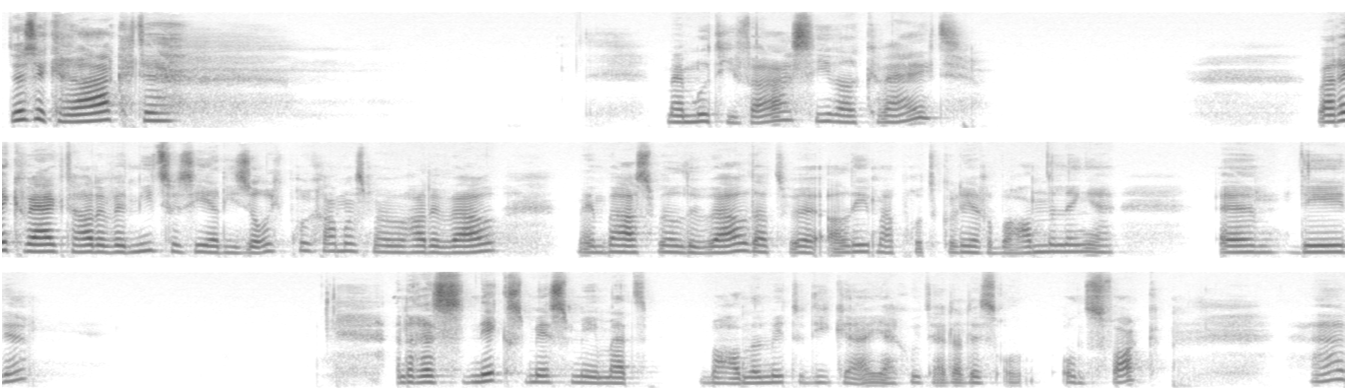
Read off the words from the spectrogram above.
Dus ik raakte mijn motivatie wel kwijt. waar ik werkte hadden we niet zozeer die zorgprogramma's, maar we hadden wel, mijn baas wilde wel dat we alleen maar protocolaire behandelingen ehm, deden. En er is niks mis mee met behandelmethodieken. Ja goed, hè, dat is ons vak. Hè,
